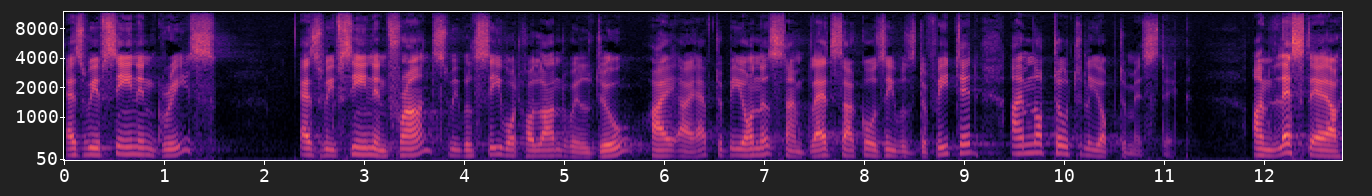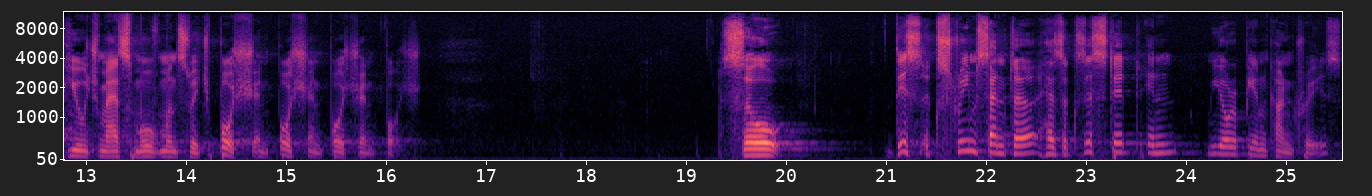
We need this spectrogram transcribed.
as we've seen in Greece, as we've seen in France. We will see what Hollande will do. I, I have to be honest, I'm glad Sarkozy was defeated. I'm not totally optimistic, unless there are huge mass movements which push and push and push and push. So this extreme center has existed in European countries.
